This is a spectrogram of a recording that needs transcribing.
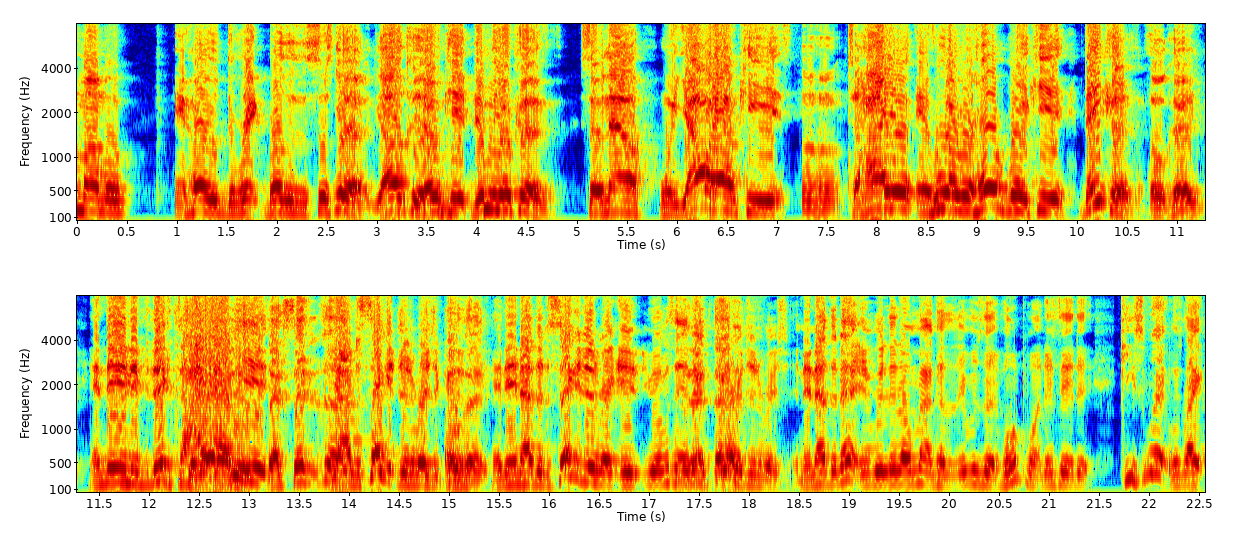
mama and her direct brothers and sisters. Yeah, y'all them could. kid, them are your cousins. So now when y'all have kids, Uh huh. Tahaya and whoever her brother kid, they cousins. Okay. And then if they Tahaya what have kids, That second y'all the second generation cousin. Okay. And then after the second generation, you know what I'm saying, Yeah, that- third generation. And then after that, it really don't matter because it was at one point they said that Keith Sweat was like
